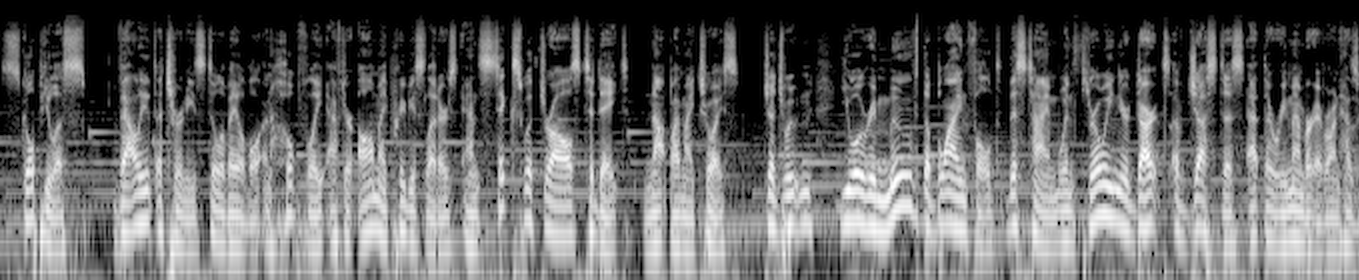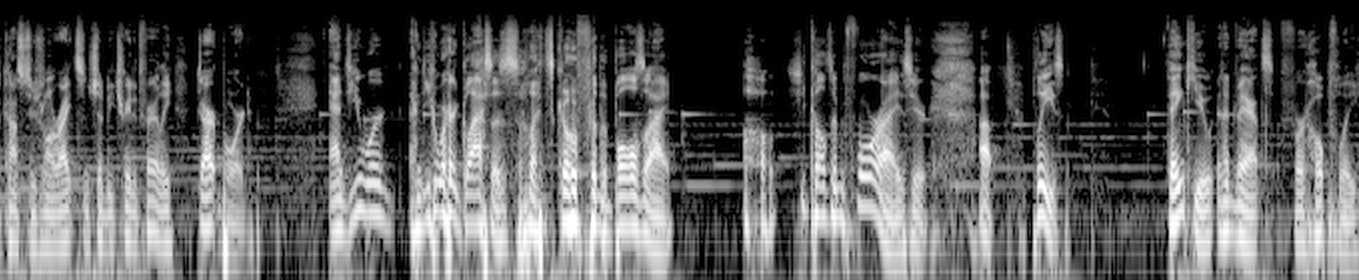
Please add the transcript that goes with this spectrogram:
Scrupulous, valiant attorneys still available, and hopefully, after all my previous letters and six withdrawals to date, not by my choice. Judge Wooten, you will remove the blindfold this time when throwing your darts of justice at the remember everyone has a constitutional rights and should be treated fairly dartboard. And you wear and you wear glasses, so let's go for the bullseye. Oh, she calls him four eyes here. Uh, please, thank you in advance for hopefully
